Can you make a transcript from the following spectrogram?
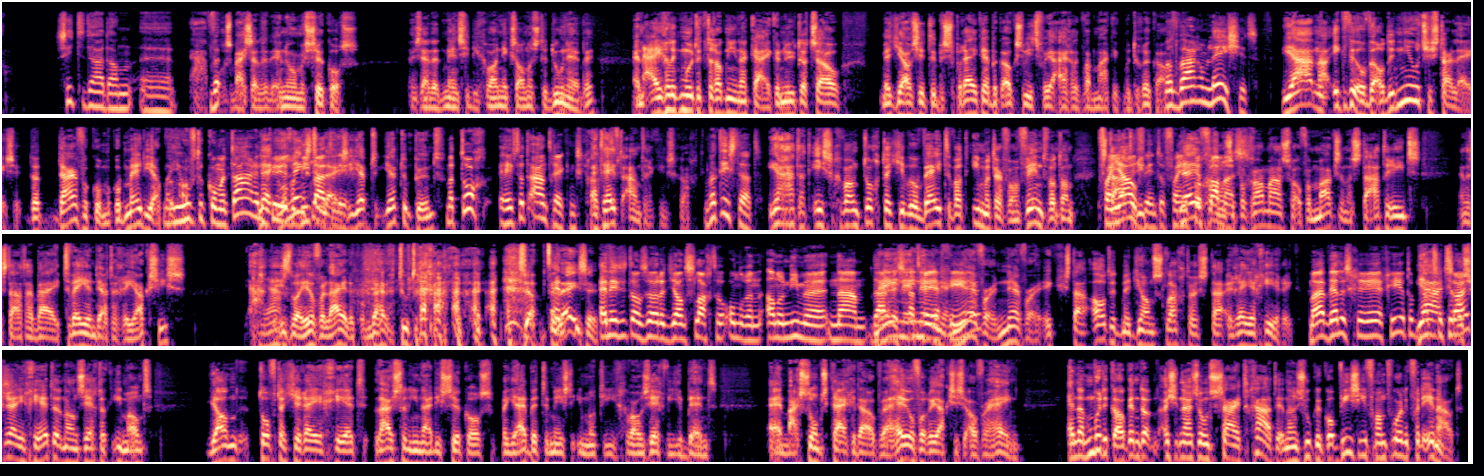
Zitten daar dan... eh, Ja, volgens mij zijn het enorme sukkels. En zijn het mensen die gewoon niks anders te doen hebben. En eigenlijk moet ik er ook niet naar kijken. Nu ik dat zo met jou zit te bespreken... heb ik ook zoiets van, ja, eigenlijk, waar maak ik me druk over? want waarom lees je het? Ja, nou, ik wil wel de nieuwtjes daar lezen. Dat, daarvoor kom ik op media. Maar je hoeft de commentaren, die nee, kun je links niet te laten lezen. Je hebt, je hebt een punt. Maar toch heeft dat aantrekkingskracht. Het heeft aantrekkingskracht. Wat is dat? Ja, dat is gewoon toch dat je wil weten wat iemand ervan vindt. Want dan staat jou iets- vindt of van je nee, programma's? Van onze programma's, over Max. En dan staat er iets. En dan staat daarbij 32 reacties. Ja, is het wel heel verleidelijk om daar naartoe te gaan. Zo te En, lezen. en is het dan zo dat Jan Slachter onder een anonieme naam daar eens gaat reageren? never, never. Ik sta altijd met Jan Slachter, sta, reageer ik. Maar wel eens gereageerd op Ja, dat soort heb wel eens gereageerd en dan zegt ook iemand... Jan, tof dat je reageert. Luister niet naar die sukkels. Maar jij bent tenminste iemand die gewoon zegt wie je bent. En, maar soms krijg je daar ook wel heel veel reacties overheen. En dan moet ik ook, en dan, als je naar zo'n site gaat... en dan zoek ik op wie is hier verantwoordelijk voor de inhoud.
